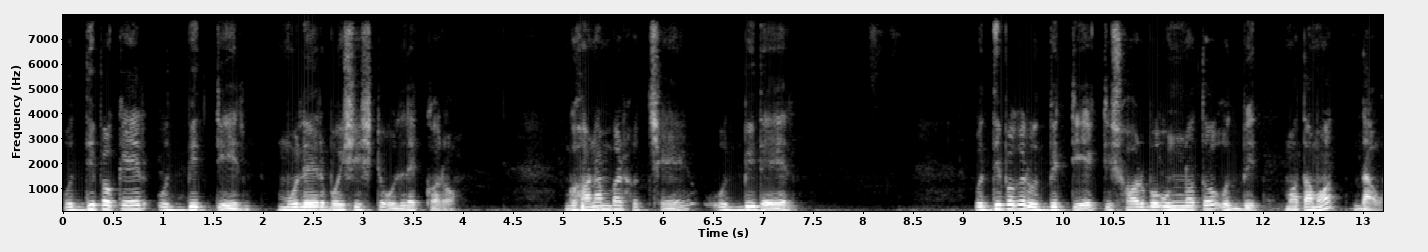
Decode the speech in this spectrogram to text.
উদ্দীপকের উদ্ভিদটির মূলের বৈশিষ্ট্য উল্লেখ করো। ঘ নাম্বার হচ্ছে উদ্ভিদের, উদ্দীপকের উদ্ভিদটি একটি সর্ব উন্নত উদ্ভিদ। মতামত দাও।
